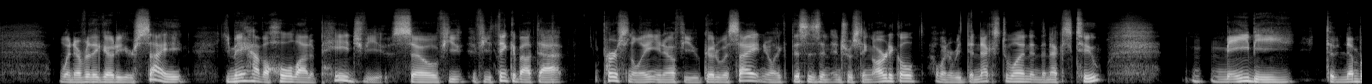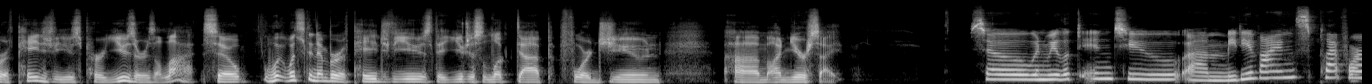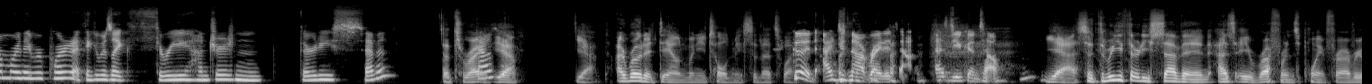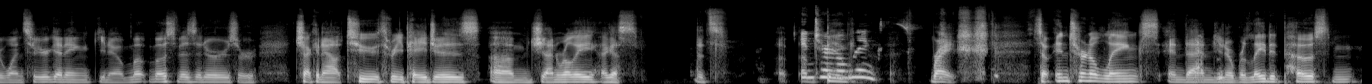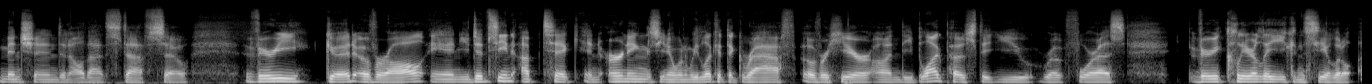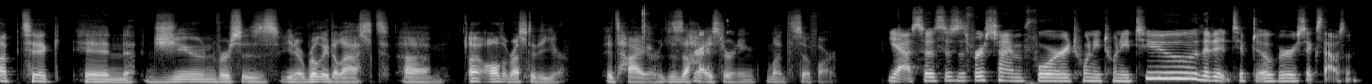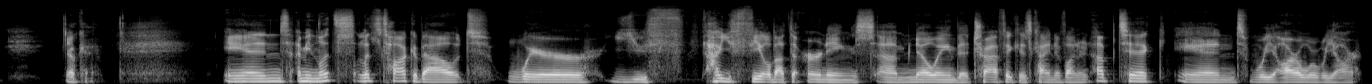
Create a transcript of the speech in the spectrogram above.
whenever they go to your site, you may have a whole lot of page views. So if you if you think about that personally, you know, if you go to a site and you're like, this is an interesting article, I want to read the next one and the next two, maybe the number of page views per user is a lot. So, what's the number of page views that you just looked up for June um, on your site? So, when we looked into um, Mediavine's platform where they reported, I think it was like 337. That's right. 000? Yeah. Yeah, I wrote it down when you told me, so that's why. Good. I did not write it down, as you can tell. Yeah, so 337 as a reference point for everyone. So you're getting, you know, mo- most visitors are checking out two, three pages. Um, generally, I guess that's a, a internal big, links. Right. So internal links, and then you know related posts mentioned, and all that stuff. So very good overall. And you did see an uptick in earnings. You know, when we look at the graph over here on the blog post that you wrote for us, very clearly you can see a little uptick in June versus, you know, really the last, um, all the rest of the year. It's higher. This is the right. highest earning month so far. Yeah. So this is the first time for 2022 that it tipped over 6,000. Okay. And I mean, let's let's talk about where you th- how you feel about the earnings, um, knowing that traffic is kind of on an uptick and we are where we are.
